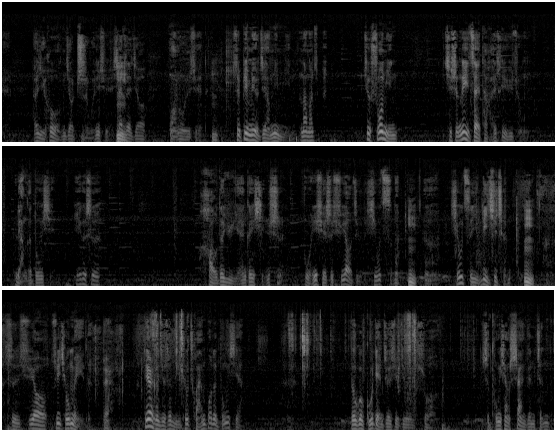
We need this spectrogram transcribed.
而以后我们叫纸文学，现在叫网络文学的，嗯，所以并没有这样命名。那么就说明，其实内在它还是有一种两个东西，一个是好的语言跟形式，文学是需要这个修辞嘛，嗯，啊，修辞以利其成，嗯，啊，是需要追求美的。对。第二个就是里头传播的东西啊，德国古典哲学就说，是通向善跟真的。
